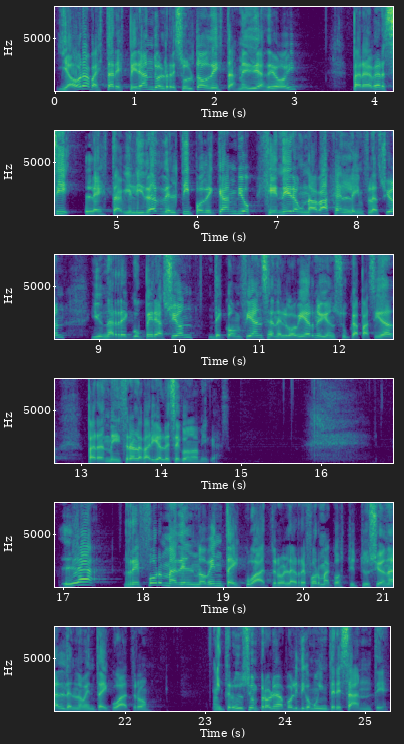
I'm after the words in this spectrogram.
Y ahora va a estar esperando el resultado de estas medidas de hoy para ver si la estabilidad del tipo de cambio genera una baja en la inflación y una recuperación de confianza en el gobierno y en su capacidad para administrar las variables económicas. La reforma del 94, la reforma constitucional del 94, introduce un problema político muy interesante.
